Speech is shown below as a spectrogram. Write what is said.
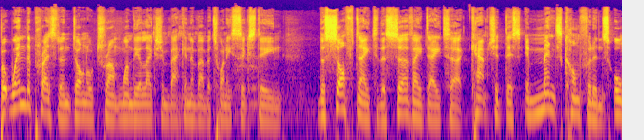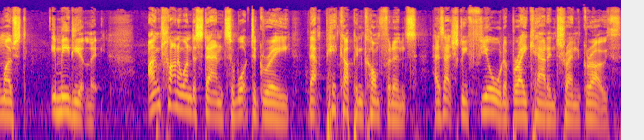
but when the president Donald Trump won the election back in November 2016. The soft data, the survey data, captured this immense confidence almost immediately. I'm trying to understand to what degree that pickup in confidence has actually fueled a breakout in trend growth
